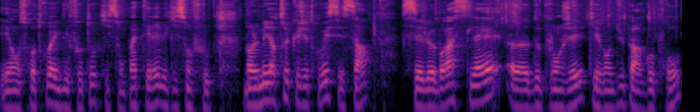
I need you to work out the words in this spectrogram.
et on se retrouve avec des photos qui sont pas terribles et qui sont floues. Dans le meilleur truc que j'ai trouvé c'est ça, c'est le bracelet euh, de plongée qui est vendu par GoPro,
